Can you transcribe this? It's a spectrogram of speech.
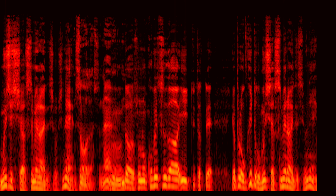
無視しちゃ進めないでしょうしね。そうですね。うん、だからその個別がいいって言ったって、やっぱり大きいところ無視しては進めないですよね。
